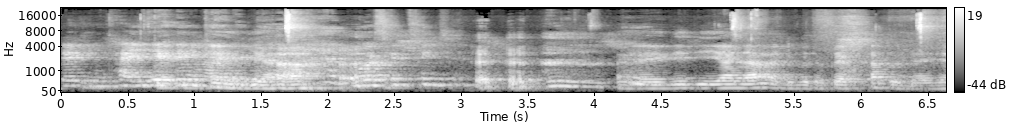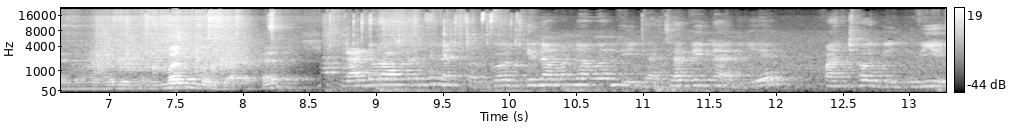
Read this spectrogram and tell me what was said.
પેકિંગ થાય Packing થઈ ગયા. ઓછી થઈ જાય. અને દીદી યાદ આવે ને બધું પેક થતું જાય છે હજી બનતું જાય છે. લાડવા આપણે છે ને ગોળઘીના બનાવવાની ઝાઝા દીના રહીએ પાંચ છ દી રહીએ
